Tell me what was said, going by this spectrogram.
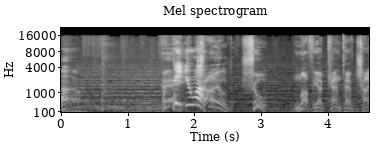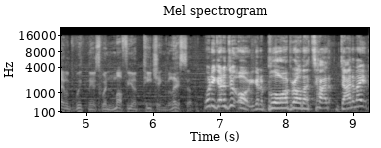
Uh-oh. Hey, beat you up! Child, shoot! Mafia can't have child witness when Mafia teaching lesson. What are you gonna do? Oh, you're gonna blow up all that dynamite?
